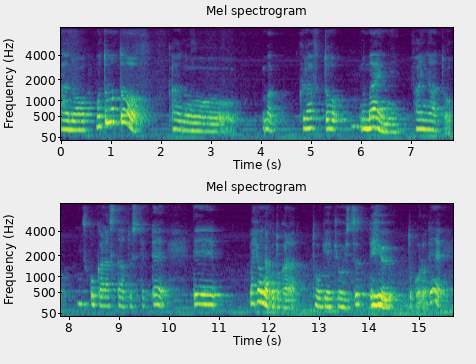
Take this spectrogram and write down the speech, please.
あのもともとあのまあクラフトの前にファインアート、うん、そこからスタートしててで、まあ、ひょんなことから陶芸教室っていうところで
